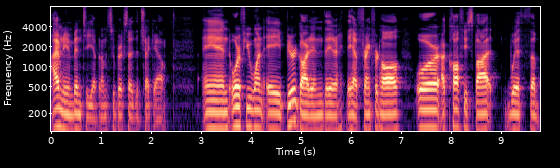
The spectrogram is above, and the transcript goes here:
I haven't even been to yet, but I'm super excited to check out. And or if you want a beer garden, they they have Frankford Hall or a coffee spot with a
